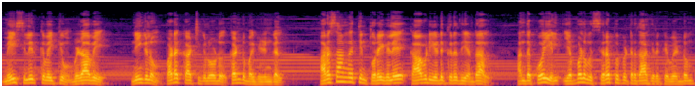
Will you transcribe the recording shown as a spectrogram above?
மெய் சிலிர்க்க வைக்கும் விழாவை நீங்களும் படக்காட்சிகளோடு கண்டு மகிழுங்கள். அரசாங்கத்தின் துறைகளே காவடி எடுக்கிறது என்றால் அந்த கோயில் எவ்வளவு சிறப்பு பெற்றதாக இருக்க வேண்டும்?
